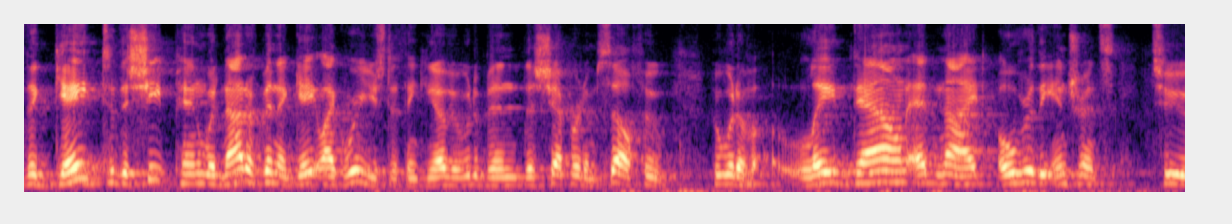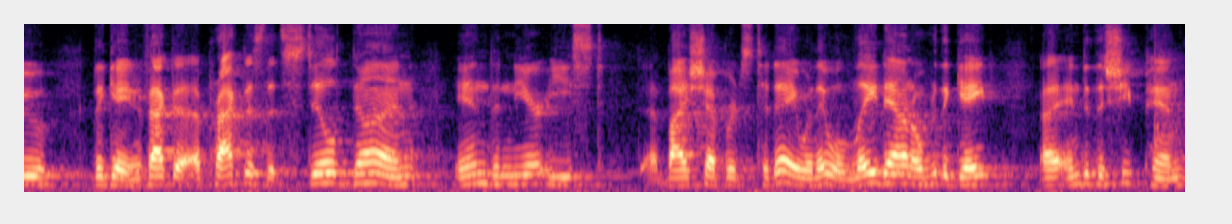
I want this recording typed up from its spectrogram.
the gate to the sheep pen would not have been a gate like we're used to thinking of. It would have been the shepherd himself who, who would have laid down at night over the entrance to the gate. In fact, a, a practice that's still done in the Near East uh, by shepherds today, where they will lay down over the gate uh, into the sheep pen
